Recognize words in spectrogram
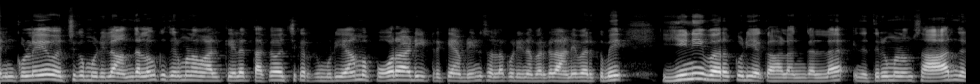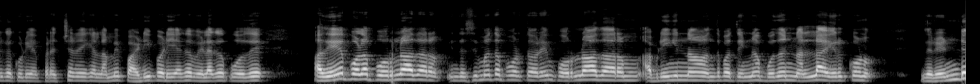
எனக்குள்ளேயே வச்சுக்க முடியல அந்த அளவுக்கு திருமண வாழ்க்கையில் தக்க வச்சுக்கிறதுக்கு முடியாமல் போராடிட்டு இருக்கேன் அப்படின்னு சொல்லக்கூடிய நபர்கள் அனைவருக்குமே இனி வரக்கூடிய காலங்களில் இந்த திருமணம் சார்ந்து இருக்கக்கூடிய பிரச்சனைகள் எல்லாமே படிப்படியாக விலக போகுது. அதே போல் பொருளாதாரம். இந்த சிம்மத்தை பொறுத்தவரையும் பொருளாதாரம் அப்படிங்கன்னா வந்து பார்த்திங்கன்னா புதன் நல்லா இருக்கணும். இந்த ரெண்டு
